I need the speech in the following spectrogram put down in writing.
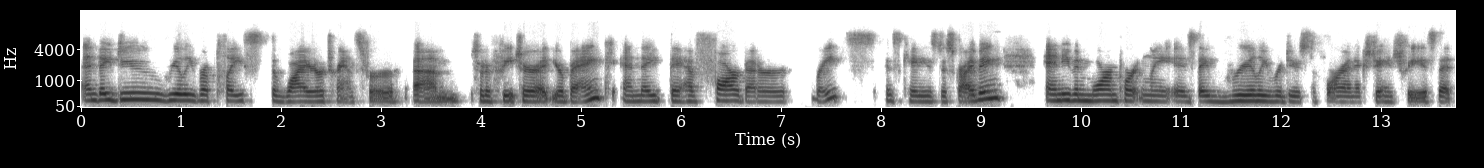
And they do really replace the wire transfer um, sort of feature at your bank, and they they have far better rates, as Katie is describing, and even more importantly, is they really reduce the foreign exchange fees that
